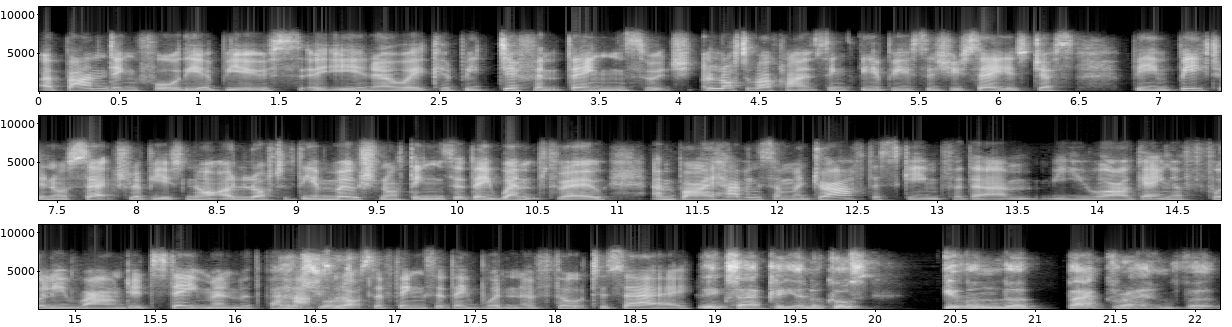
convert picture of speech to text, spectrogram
a banding for the abuse. Uh, you know, it could be different things, which a lot of our clients think the abuse, as you say, is just being beaten or sexual abuse, not a lot of the emotional things that they went through. And by having someone draft the scheme for them, you are getting a fully rounded statement with perhaps right. lots of things that they wouldn't have thought to say. Exactly. And of course, given the background that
